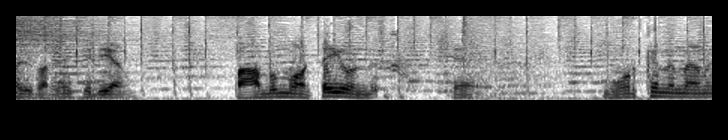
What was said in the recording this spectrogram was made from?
അവർ പറഞ്ഞത് ശരിയാണ്. പാമ്പും മുട്ടയും ഉണ്ട്. പക്ഷേ മൂർഖൻ എന്നാണ്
